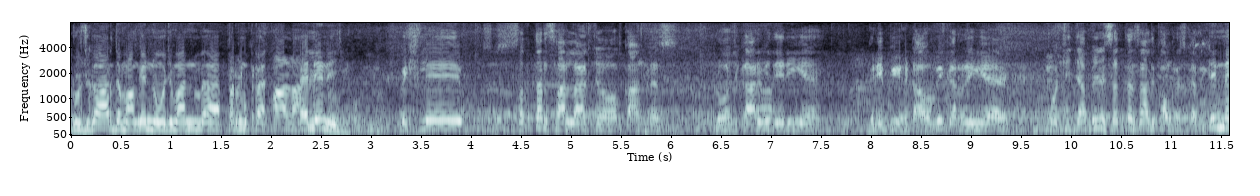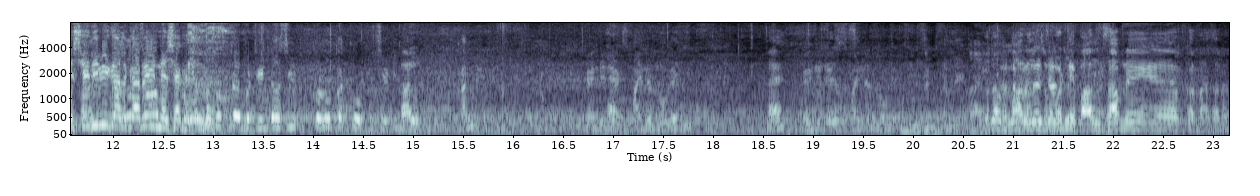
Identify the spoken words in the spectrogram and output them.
ਰੋਜ਼ਗਾਰ ਦੇਵਾਂਗੇ ਨੌਜਵਾਨ ਅ, ਪ੍ਰਮੁੱਖ ਪਹਿਲੇ ਨੇ ਜੀ। ਪਿਛਲੇ 70 ਸਾਲਾਂ 'ਚੋਂ ਕਾਂਗਰਸ ਰੋਜ਼ਗਾਰ ਵੀ ਦੇ ਰਹੀ ਹੈ ਗਰੀਬੀ ਹਟਾਓ ਵੀ ਕਰ ਰਹੀ ਹੈ ਉਹ ਚੀਜ਼ਾਂ ਪਿਛਲੇ 70 ਸਾਲ 'ਚ ਕਾਂਗਰਸ ਕਰ ਰਹੀ ਤੇ ਹੈ। ਨਸ਼ੇ ਦੀ ਵੀ ਗੱਲ ਕਰ ਰਹੇ ਨਸ਼ਾ ਉੱਤੇ ਬਠਿੰਡਾ ਸੀਟ ਕਦੋਂ ਤੱਕ ਆਪਰਚੂਨਿਟੀ ਕੱਲ ਕੱਲ Candidates final ਹੋ ਗਏ ਜੀ? ਹੈ? Candidates final ਹੋ ਗਏ? ਉਹਦਾ ਬਾਦਲ ਵੱਡੇ ਬਾਦਲ ਸਾਹਿਬ ਨੇ ਅਹ, ਕਰਨਾ ਸਾਰਾ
